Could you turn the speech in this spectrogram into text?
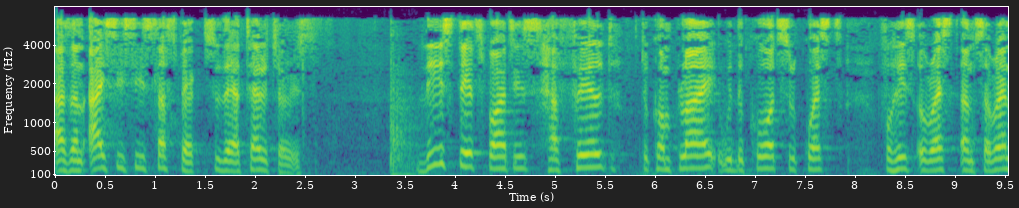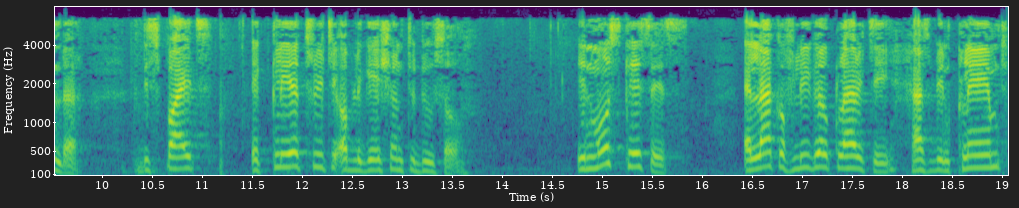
as an ICC suspect to their territories. These states parties have failed to comply with the court's request for his arrest and surrender, despite a clear treaty obligation to do so. In most cases, a lack of legal clarity has been claimed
